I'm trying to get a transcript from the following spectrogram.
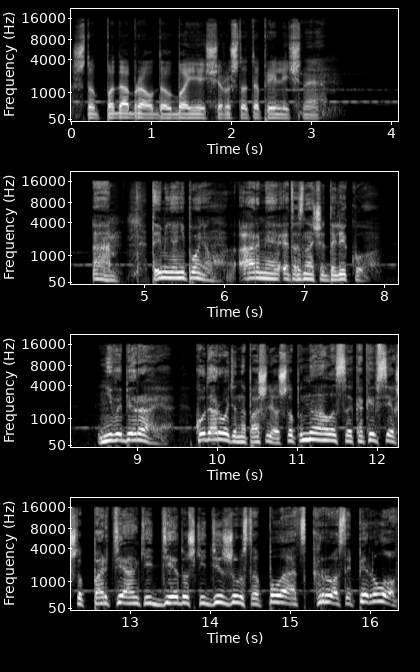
чтоб подобрал долбоещеру что-то приличное». «А, ты меня не понял. Армия — это значит далеко. Не выбирая, куда Родина пошлет, чтоб налоса, как и всех, чтоб портянки, дедушки, дежурство, плац, кроссы, перлов.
